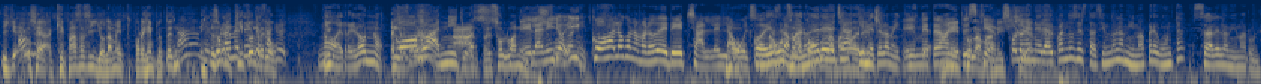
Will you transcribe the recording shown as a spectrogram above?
Y que- o sea qué pasa si yo la meto por ejemplo entonces Nada, incluso me quito el reloj saque- No, Y- el reloj no. el Solo reloj- anillos. ah entonces solo anillos El anillo Solo y anillos. cójalo con la mano derecha en la No, bolsa. Coges La la, bolsa la mano la derecha y mete la manita Y mete la manito izquierda. mano Por lo general, cuando se está haciendo la misma pregunta, sale la misma runa.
